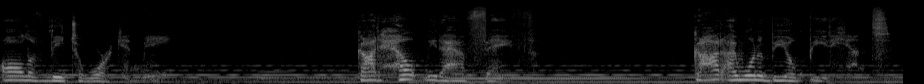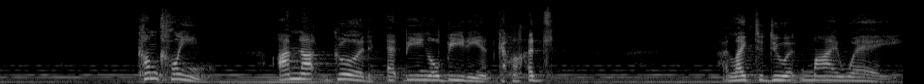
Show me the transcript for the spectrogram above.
all of me to work in me. God, help me to have faith. God, I want to be obedient. Come clean. I'm not good at being obedient, God. I like to do it my way.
